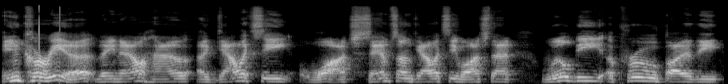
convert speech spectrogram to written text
In Korea, they now have a Galaxy watch, Samsung Galaxy watch, that will be approved by the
